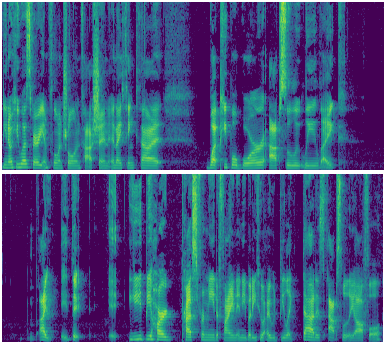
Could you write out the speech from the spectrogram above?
you know, he was very influential in fashion and I think that what people wore absolutely like I the, you'd be hard pressed for me to find anybody who I would be like that is absolutely awful.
